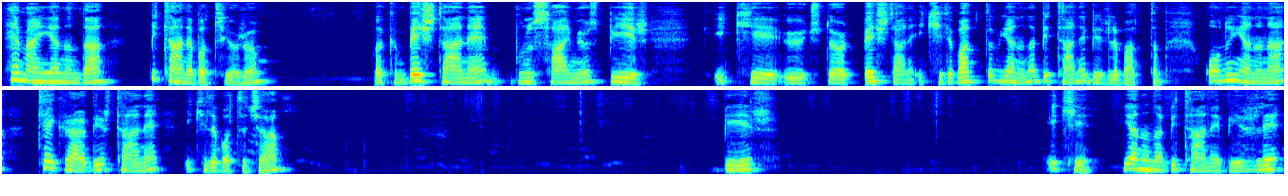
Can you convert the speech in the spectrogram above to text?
hemen yanından bir tane batıyorum. Bakın 5 tane bunu saymıyoruz. 1, 2, 3, 4, 5 tane ikili battım. Yanına bir tane birli battım. Onun yanına tekrar bir tane ikili batacağım. 1 2 yanına bir tane birli.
